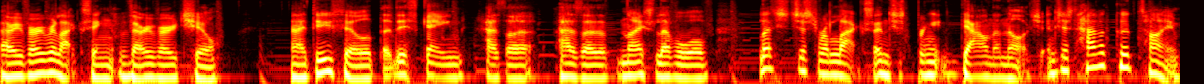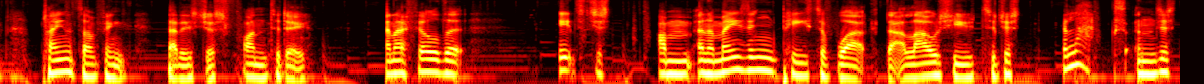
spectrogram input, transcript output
Very, very relaxing, very, very chill. And I do feel that this game has a has a nice level of let's just relax and just bring it down a notch and just have a good time playing something that is just fun to do. And I feel that it's just um, an amazing piece of work that allows you to just relax and just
